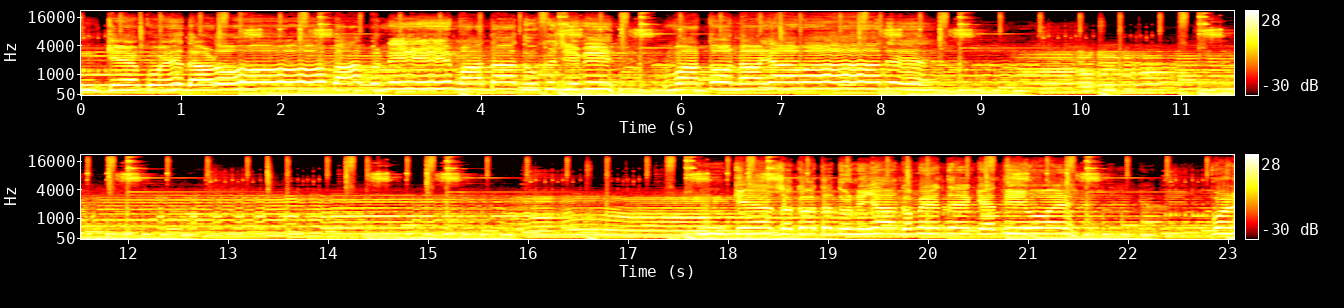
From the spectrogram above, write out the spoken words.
કે કોઈ દાડો બાપની માતા દુઃખ જેવી વાતો ના આવવા દે કે જગત દુનિયા ગમે તે કહેતી હોય, પણ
